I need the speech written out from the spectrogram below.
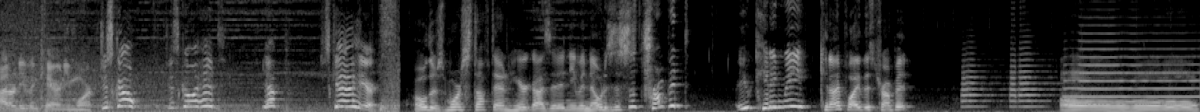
I don't even care anymore. Just go. Just go ahead. Yep. Just get out of here. Oh, there's more stuff down here, guys. I didn't even notice. This is a trumpet. Are you kidding me? Can I play this trumpet? Oh.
